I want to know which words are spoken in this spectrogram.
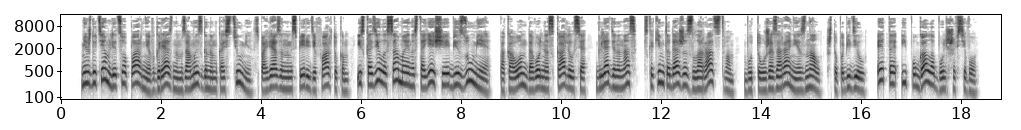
Между тем лицо парня в грязном замызганном костюме с повязанным спереди фартуком исказило самое настоящее безумие, пока он довольно скалился, глядя на нас с каким-то даже злорадством, будто уже заранее знал, что победил. Это и пугало больше всего.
